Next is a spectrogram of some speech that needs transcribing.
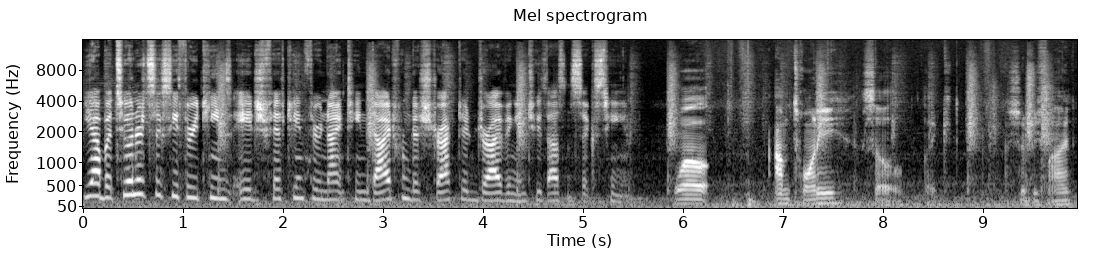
Yeah, but 263 teens aged 15 through 19 died from distracted driving in 2016. Well, I'm 20, so, like, I should be fine.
